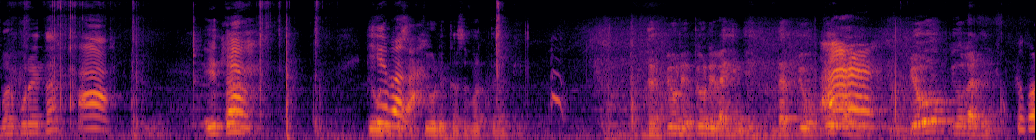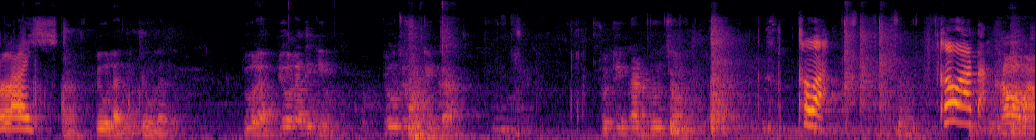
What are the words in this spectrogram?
भरपूर येतं हा इथं बघा. कसं पिवडे दर पिवडे पिवडेला हे दे दर पिव आ. पिव पिवला दे. हा, पिवला दे पिवला दे. पिवला पिवला दे की. पिवचं शूटिंग काढ. शूटिंग काढ पिवचं खावा. खावा आता. खावा बा.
